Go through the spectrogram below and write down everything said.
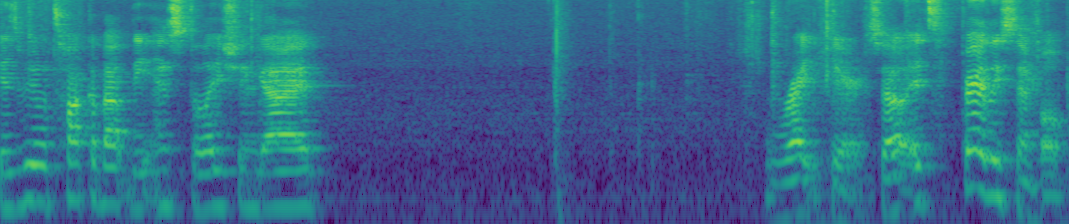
is we will talk about the installation guide right here. So it's fairly simple.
